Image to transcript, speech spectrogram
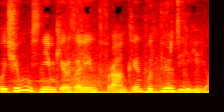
Почему снимки Розалинд Франклин подтвердили ее?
